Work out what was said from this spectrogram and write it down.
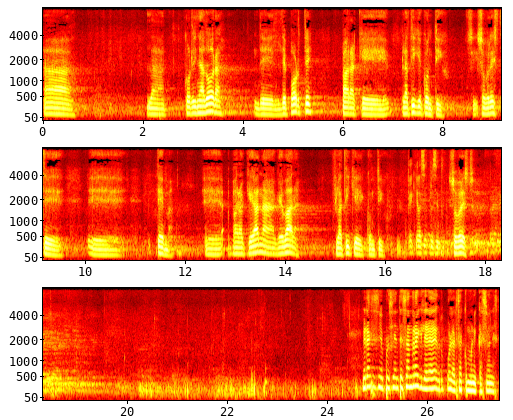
a la coordinadora del deporte para que platique contigo sobre este eh, tema, eh, para que Ana Guevara platique contigo. Gracias, presidente. Sobre esto. Gracias, señor presidente. Sandra Aguilera, del Grupo Larza Comunicaciones.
